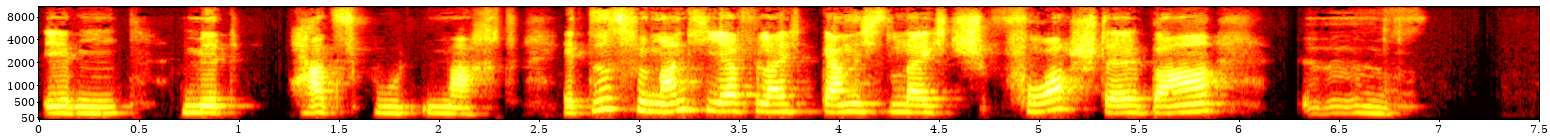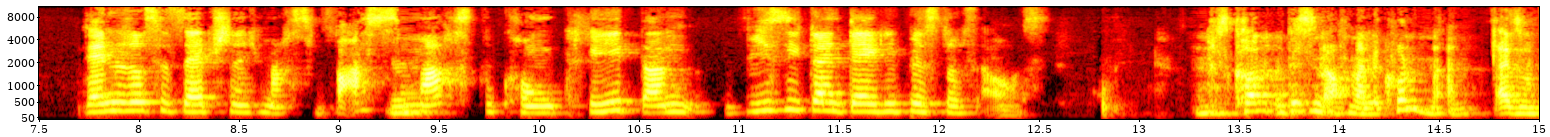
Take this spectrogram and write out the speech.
eben mit Herzblut macht. Jetzt ist es für manche ja vielleicht gar nicht so leicht vorstellbar, äh, wenn du das jetzt selbstständig machst, was mhm. machst du konkret dann? Wie sieht dein Daily Business aus? Es kommt ein bisschen auf meine Kunden an. Also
